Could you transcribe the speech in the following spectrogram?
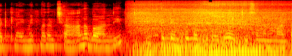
బట్ క్లైమేట్ మాత్రం చాలా బాగుంది. ఇంకా టెంపుల్ దగ్గరికి అయితే వచ్చేసాను అనమాట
